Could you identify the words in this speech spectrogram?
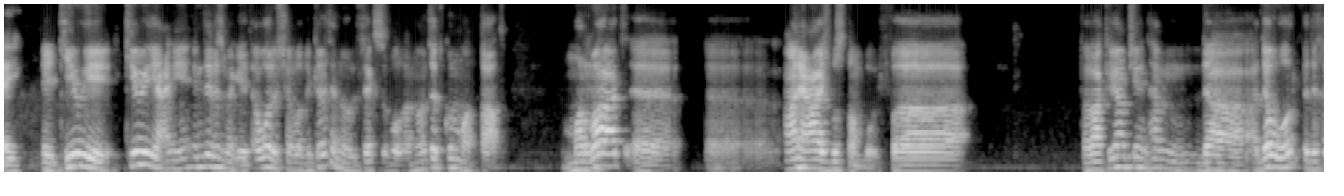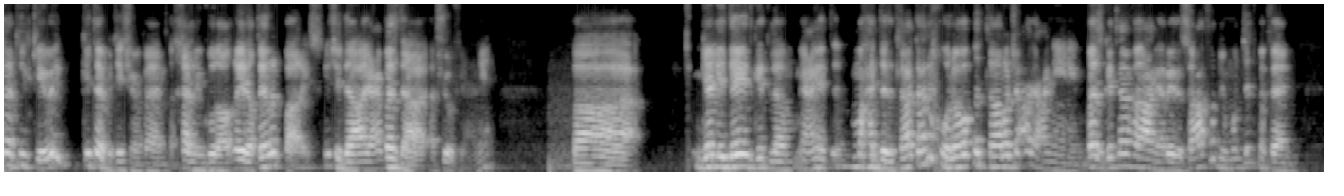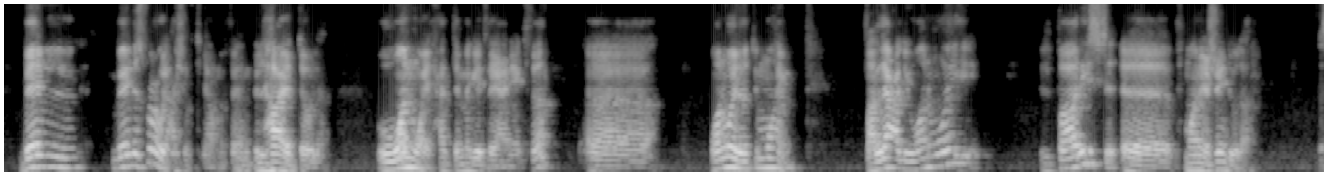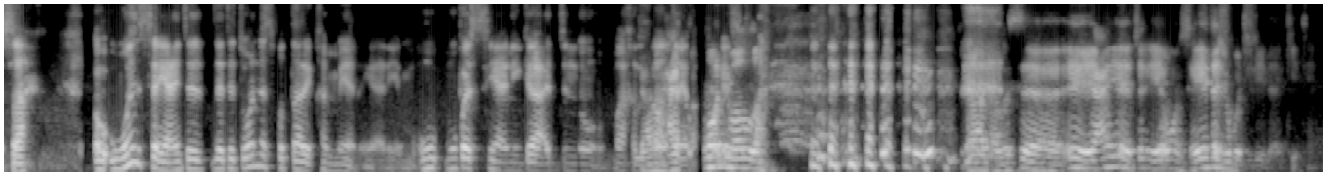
أي. اي كيوي كيوي يعني انت مثل ما قلت أول شغلة ذكرت إنه ال flexible إنه أنت تكون مطاط. مرات آه آه أنا عايش بإسطنبول ف فذاك اليوم كنت هم دا أدور فدخلت الكيوي كتبت شيء مثلا خلينا نقول أريد أطير لباريس. هيك دا يعني بس دا أشوف يعني. ف قال لي date قلت له يعني ما حددت لا تاريخ ولا وقت لا رجعة يعني بس قلت له أنا أريد أسافر لمدة مثلا بين بين أسبوع والعشرة أيام مثلا لهاي الدولة. و one way حتى ما قلت له يعني أكثر. آه one way مهم. طلع لي one way لباريس آه 28 دولار. صح. وانسى يعني تتونس بالطريق همين يعني مو مو بس يعني قاعد إنه ماخذ حيطوني والله. لا لا بس إيه يعني هي ونسه هي تجربة جديدة أكيد يعني.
